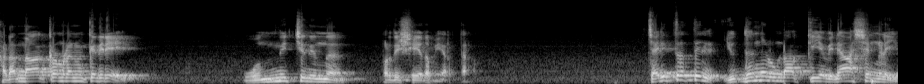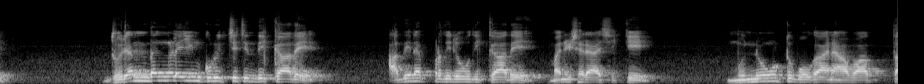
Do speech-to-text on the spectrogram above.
കടന്നാക്രമണങ്ങൾക്കെതിരെ ഒന്നിച്ചു നിന്ന് പ്രതിഷേധമുയർത്തണം. ചരിത്രത്തിൽ യുദ്ധങ്ങളുണ്ടാക്കിയ വിനാശങ്ങളെയും ദുരന്തങ്ങളെയും കുറിച്ച് ചിന്തിക്കാതെ അതിനെ പ്രതിരോധിക്കാതെ മനുഷ്യരാശിക്ക് മുന്നോട്ടു പോകാനാവാത്ത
